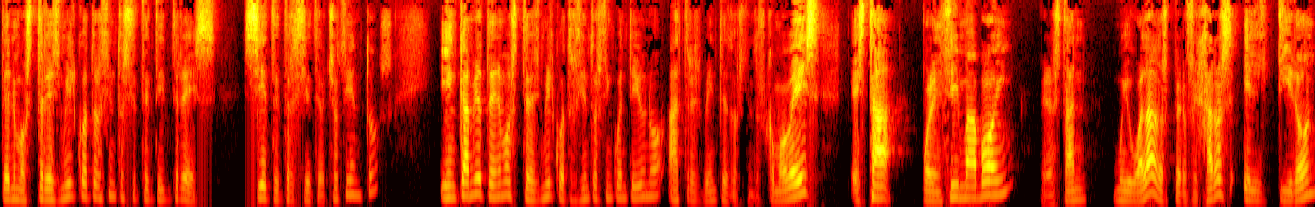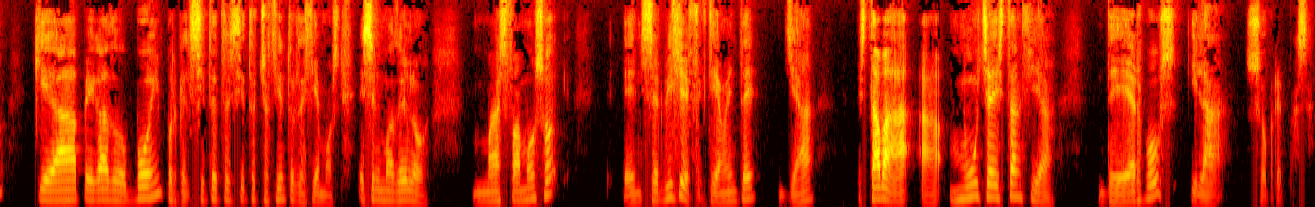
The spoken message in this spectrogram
tenemos 3.473 737-800 y en cambio tenemos 3.451 a 320-200. Como veis, está por encima Boeing, pero están muy igualados. Pero fijaros el tirón que ha pegado Boeing, porque el 737-800, decíamos, es el modelo más famoso en servicio, efectivamente ya estaba a, mucha distancia de Airbus y la sobrepasa.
